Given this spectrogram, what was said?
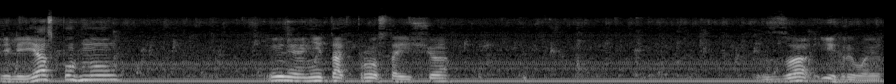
Или я спугнул, или они так просто еще заигрывают.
